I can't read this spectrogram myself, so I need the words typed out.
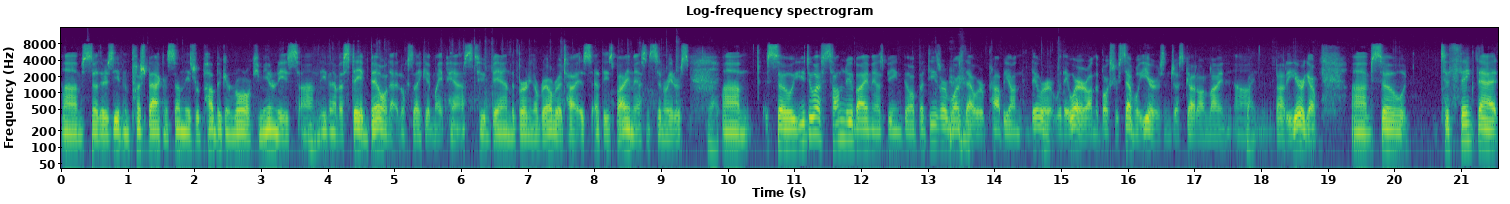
Um, so there's even pushback in some of these Republican rural communities. Um, they even have a state bill that looks like it might pass to ban the burning of railroad ties at these biomass incinerators. Right. So you do have some new biomass being built, but these are ones that were probably on they were they were on the books for several years and just got online um, right. about a year ago. Um, so to think that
